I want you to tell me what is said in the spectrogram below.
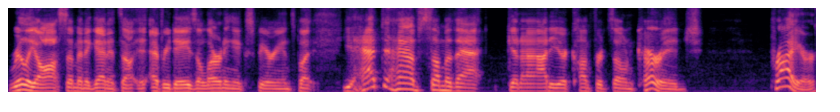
really awesome. And again, it's a, every day is a learning experience. But you had to have some of that get out of your comfort zone courage prior,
